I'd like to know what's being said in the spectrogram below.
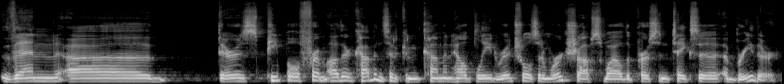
then uh, there's people from other covens that can come and help lead rituals and workshops while the person takes a, a breather.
